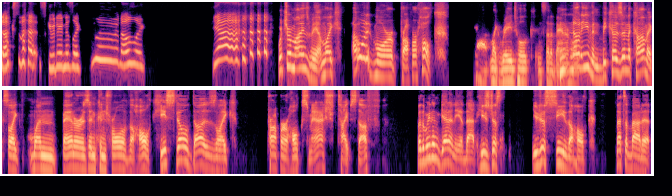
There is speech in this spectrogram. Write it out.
chucks that scooter and is like, ooh. And I was like, Yeah. Which reminds me, I'm like, I wanted more proper Hulk. Like Rage Hulk instead of Banner. N- Not even because in the comics, like when Banner is in control of the Hulk, he still does like proper Hulk smash type stuff. But we didn't get any of that. He's just you just see the Hulk. That's about it.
